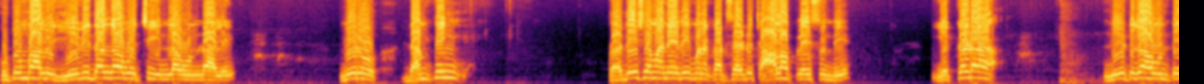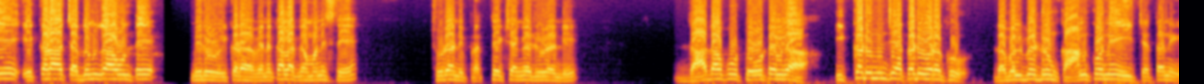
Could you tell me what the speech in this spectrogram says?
కుటుంబాలు ఏ విధంగా వచ్చి ఇంట్లో ఉండాలి? మీరు డంపింగ్ ప్రదేశం అనేది మనకు అటు సైడ్ చాలా ప్లేస్ ఉంది. ఎక్కడ నీట్గా ఉంటే ఎక్కడ చదునుగా ఉంటే మీరు ఇక్కడ వెనకాల గమనిస్తే చూడండి ప్రత్యక్షంగా చూడండి. దాదాపు టోటల్గా ఇక్కడి నుంచి అక్కడి వరకు డబుల్ బెడ్రూమ్ కానుకొనే ఈ చెత్తని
